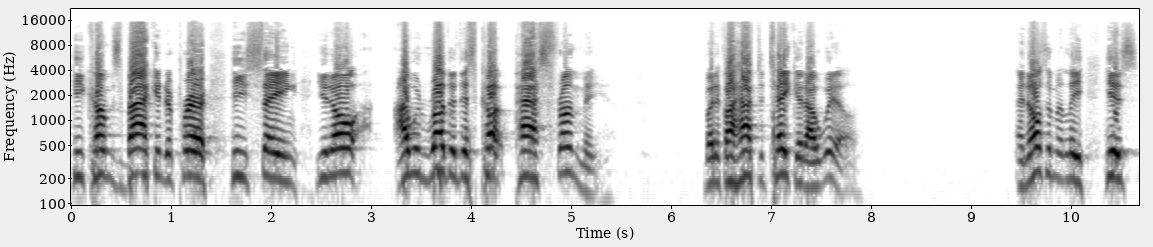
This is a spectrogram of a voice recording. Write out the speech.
he comes back into prayer, he's saying, You know, I would rather this cup pass from me. But if I have to take it, I will. And ultimately, his,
